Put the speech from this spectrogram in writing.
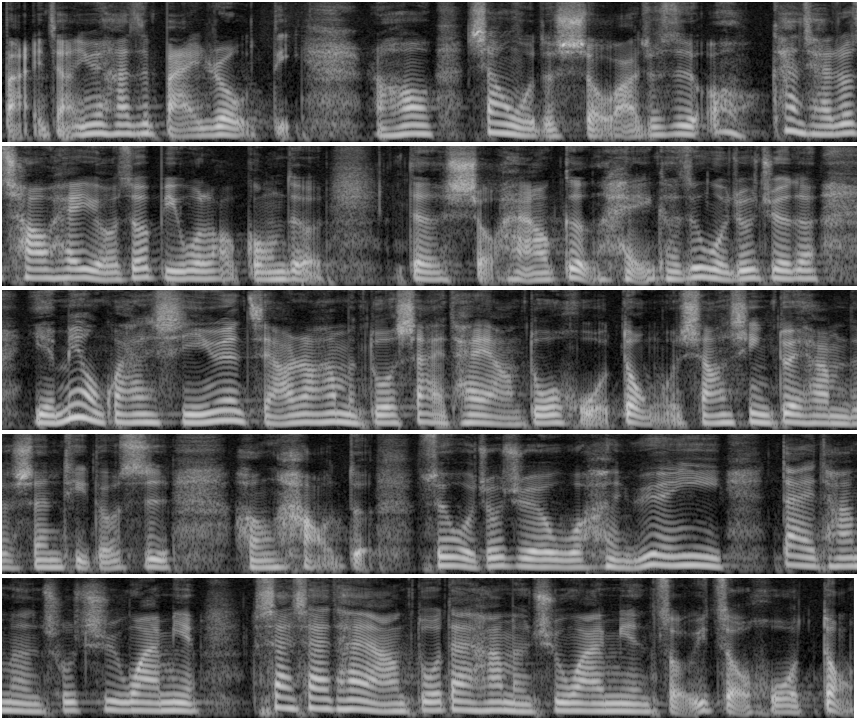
白这样，因为它是白肉底。然后像我的手啊，就是哦，看起来就超黑，有时候比我老公的的手还要更黑。可是我就觉得也没有关系，因为只要让他们多晒太阳、多活动，我相信对他们的身体都是很好的。所以我就觉得我很愿意带他们出去外面晒晒太阳，多带他们去外面走一走、活动。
